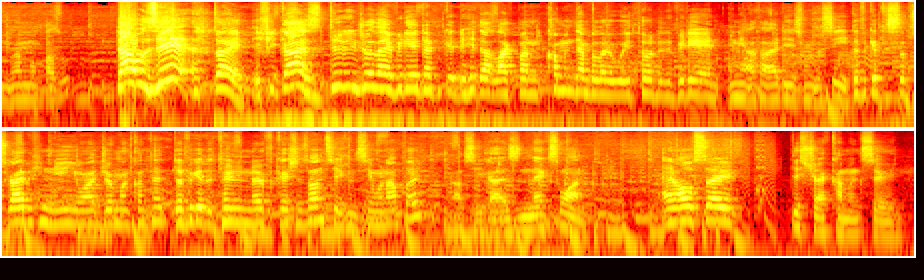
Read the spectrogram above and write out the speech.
No more puzzles? that was it! So, if you guys did enjoy that video, don't forget to hit that like button, comment down below what you thought of the video and any other ideas you want to see. Don't forget to subscribe if you're new you want to join my content. Don't forget to turn your notifications on so you can see when I upload. I'll see you guys in the next one. And also, this track coming soon.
